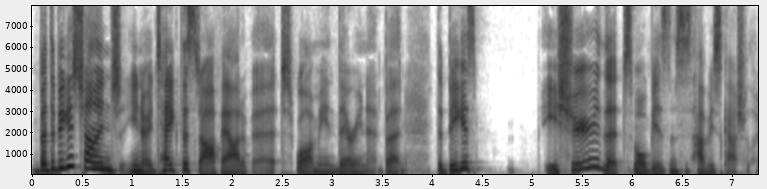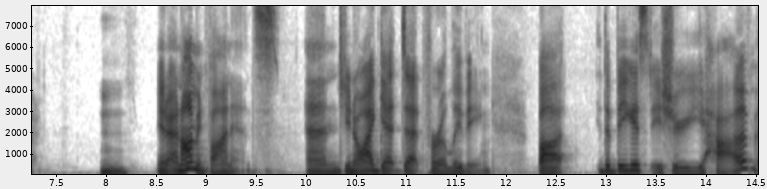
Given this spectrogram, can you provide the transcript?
But the biggest challenge, you know, take the staff out of it. Well, I mean, they're in it, but the biggest issue that small businesses have is cash flow. Mm. You know, and I'm in finance and, you know, I get debt for a living, but the biggest issue you have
